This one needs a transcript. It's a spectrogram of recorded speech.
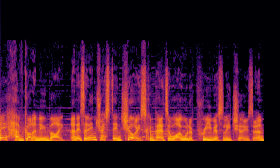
I have got a new bike, and it's an interesting choice compared to what I would have previously chosen.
